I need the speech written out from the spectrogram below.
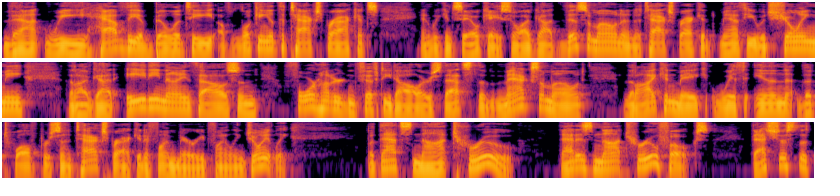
that we have the ability of looking at the tax brackets and we can say, okay, so I've got this amount in a tax bracket. Matthew, it's showing me that I've got $89,450. That's the max amount that I can make within the 12% tax bracket if I'm married filing jointly. But that's not true. That is not true, folks. That's just the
